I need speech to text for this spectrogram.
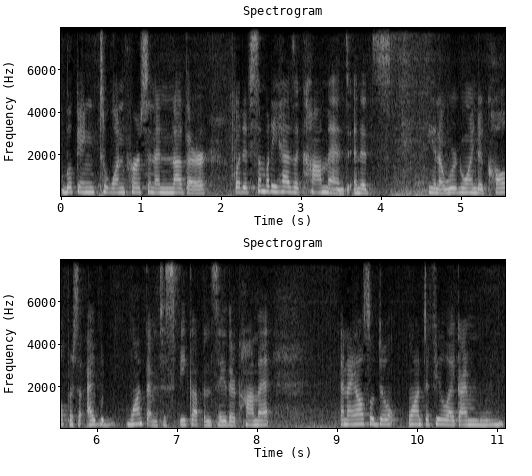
looking to one person another. But if somebody has a comment and it's, you know, we're going to call for, some- I would want them to speak up and say their comment. And I also don't want to feel like I'm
